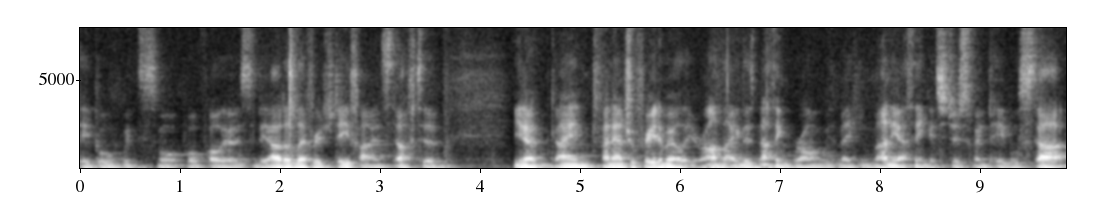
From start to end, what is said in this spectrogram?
people with small portfolios to be able to leverage defi and stuff to you know gain financial freedom earlier on. Like there's nothing wrong with making money. I think it's just when people start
